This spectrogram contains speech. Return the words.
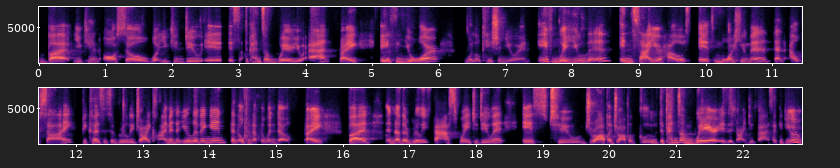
But you can also, what you can do is depends on where you're at, right? If you're what location you're in. If where you live inside your house it's more humid than outside because it's a really dry climate that you're living in, then open up the window, right? But another really fast way to do it is to drop a drop of glue. Depends on where is it drying too fast. Like if you're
